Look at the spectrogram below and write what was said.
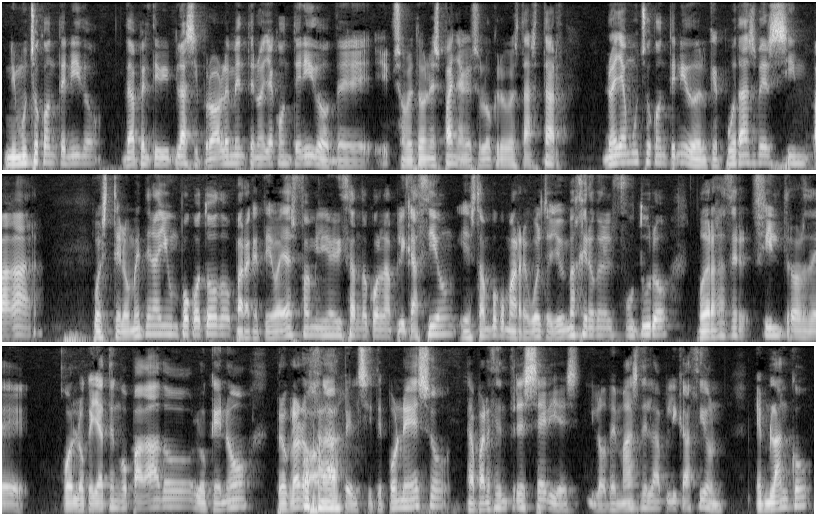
ni mucho contenido de Apple TV Plus y probablemente no haya contenido de, sobre todo en España, que solo creo que está Start, no haya mucho contenido del que puedas ver sin pagar, pues te lo meten ahí un poco todo para que te vayas familiarizando con la aplicación y está un poco más revuelto. Yo imagino que en el futuro podrás hacer filtros de pues, lo que ya tengo pagado, lo que no, pero claro, ahora Apple si te pone eso, te aparecen tres series y lo demás de la aplicación en blanco,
